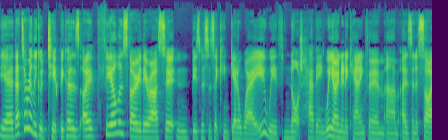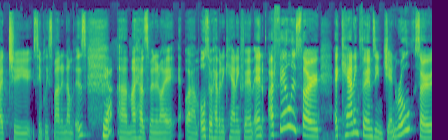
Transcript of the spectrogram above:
Yeah, that's a really good tip because I feel as though there are certain businesses that can get away with not having. We own an accounting firm um, as an aside to Simply Smarter Numbers. Yeah. Um, my husband and I um, also have an accounting firm. And I feel as though accounting firms in general, so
